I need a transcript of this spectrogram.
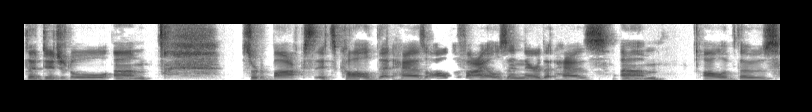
the digital um, sort of box it's called that has all the files in there that has um, all of those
